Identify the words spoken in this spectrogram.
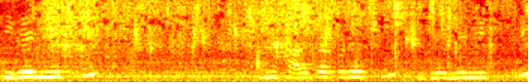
চিড়ে নিয়েছি। আমি হালকা করে একটু ভেজে নিচ্ছি।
